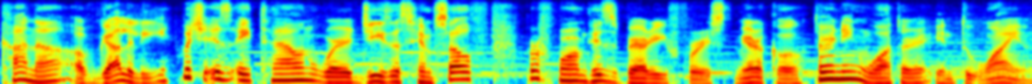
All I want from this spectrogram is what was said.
Cana of Galilee, which is a town where Jesus himself performed his very first miracle, turning water into wine.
